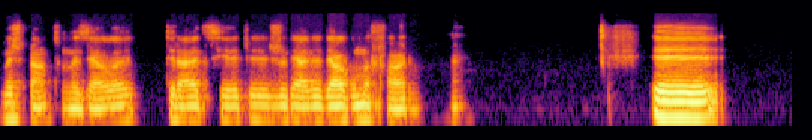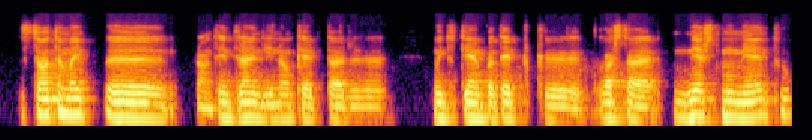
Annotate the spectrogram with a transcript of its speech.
mas pronto, mas ela terá de ser jogada de alguma forma. Uh, só também, uh, pronto, entrando e não quero estar uh, muito tempo, até porque, lá está, neste momento,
